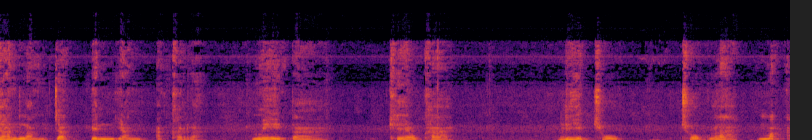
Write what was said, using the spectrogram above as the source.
ด้านหลังจะเป็นยันอักขระ เมตตา แขวคาด เรียกโชค โชคลาภมห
